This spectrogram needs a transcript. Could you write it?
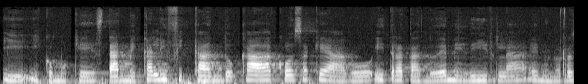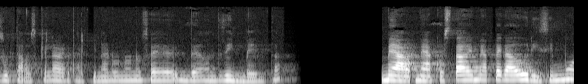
y, como que estarme calificando cada cosa que hago y tratando de medirla en unos resultados que la verdad al final uno no sé de dónde se inventa. Me ha, me ha costado y me ha pegado durísimo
